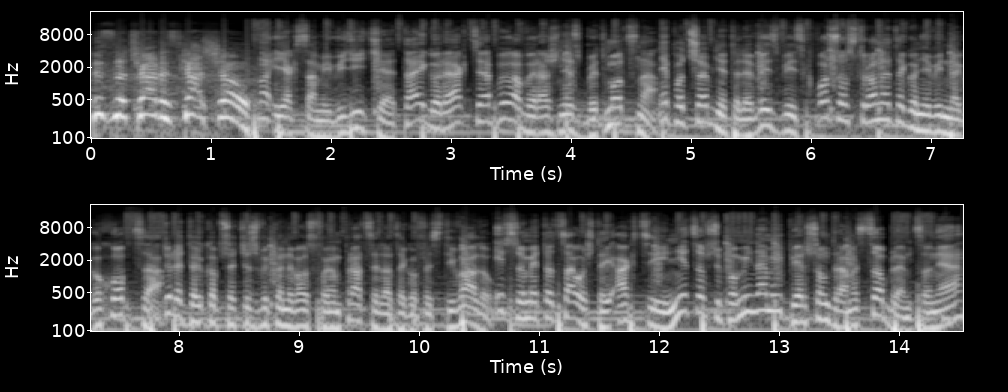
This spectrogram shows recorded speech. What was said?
This is a Travis Scott show. No i jak sami widzicie, ta jego reakcja była wyraźnie zbyt mocna. Niepotrzebnie tyle wyzwisk poszło w stronę tego niewinnego chłopca, który tylko przecież wykonywał swoją pracę dla tego festiwalu. I w sumie to całość tej akcji nieco przypomina mi pierwszą dramę z Soblem, co nie?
